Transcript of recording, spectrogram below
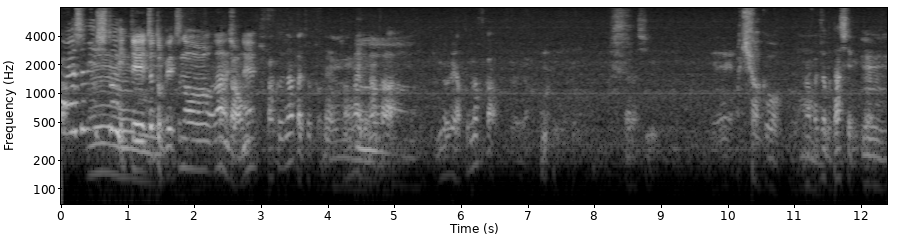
お休みしといて、ちょっと別の、なんでしょうね。企画なんかちょっとね、考えてなんか、いろいろやってみますか？新しい。ね企画を。なんかちょっと出してみて。うん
